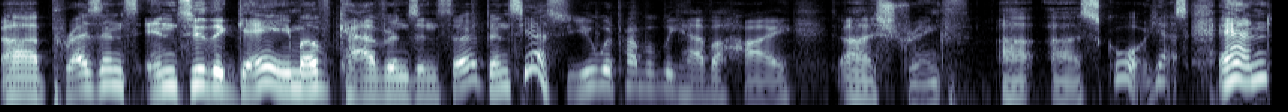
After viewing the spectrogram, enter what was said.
uh, presence into the game of caverns and serpents, yes, you would probably have a high uh, strength uh, uh, score. Yes, and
